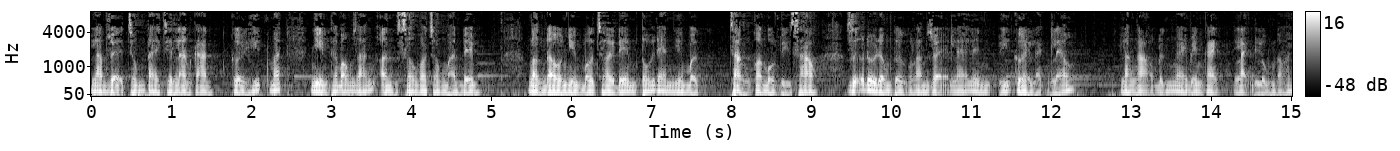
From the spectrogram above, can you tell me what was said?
Lam Duệ chống tay trên lan can, cười híp mắt, nhìn theo bóng dáng ẩn sâu vào trong màn đêm. ngẩng đầu nhìn bầu trời đêm tối đen như mực, chẳng còn một vì sao, giữa đôi đồng tử của Lam Duệ lé lên ý cười lạnh lẽo. Lăng ngạo đứng ngay bên cạnh, lạnh lùng nói,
